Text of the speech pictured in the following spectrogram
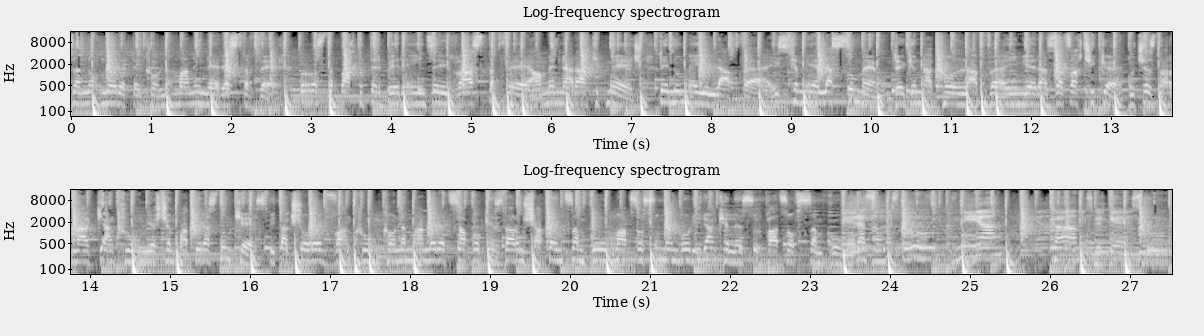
Ձնողները տեն քո նմանիներ ես տվե Պրոստը բախտը տեր բերե ինձ էի ռաստվե Ամեն արարքիտ մեջ տենում էի լավը Իսկ հմի էլ ասում եմ, դե գնա քո լավը Իմ երազած աղջիկը, դու չես դառնա կյանքում Ես չեմ պատերաստում քեզ, սպիտակ շորով վանքում Քո նմանները ցավոք ես դարում շատ են ծնվում Ափսոսում եմ, որ իրանք էլ են սուրբացով սնվում Երազում ես դու միան Come, it's good,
